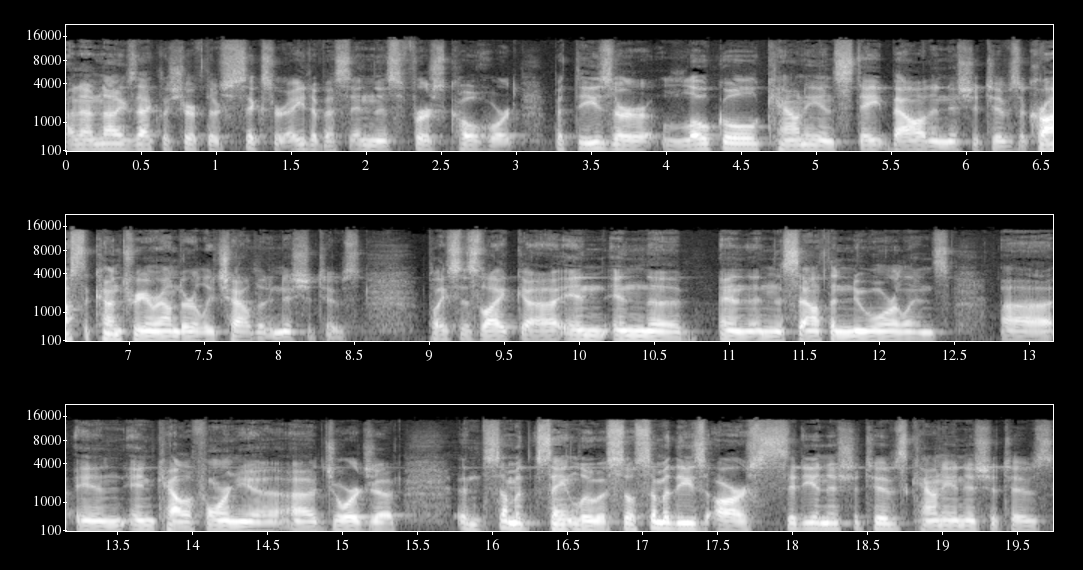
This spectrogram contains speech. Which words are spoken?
and I'm not exactly sure if there's six or eight of us in this first cohort, but these are local, county, and state ballot initiatives across the country around early childhood initiatives. Places like uh, in, in, the, in, in the South in New Orleans, uh, in, in California, uh, Georgia, and some of St. Louis. So some of these are city initiatives, county initiatives,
